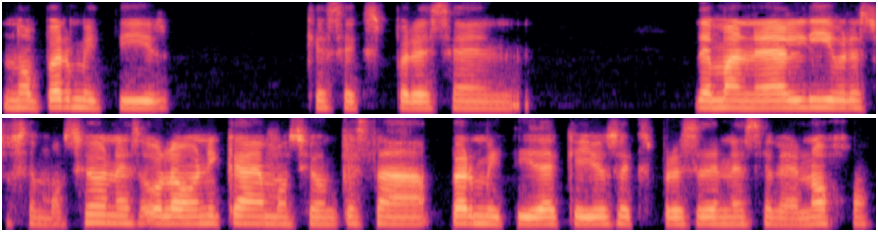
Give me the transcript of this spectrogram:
no permitir que se expresen de manera libre sus emociones o la única emoción que está permitida que ellos expresen es el enojo.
